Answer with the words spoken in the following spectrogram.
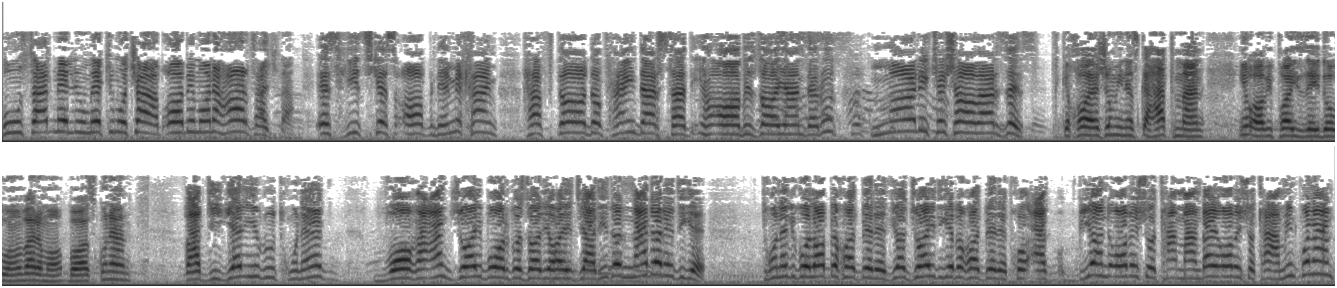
500 میلیون متر مکعب آب ما حرف هستن. از هیچ کس آب نمی‌خوایم. 75 درصد این آب زاینده رود مالی کشاورز است. که خواهشم این است که حتما این آبی پاییزه دوم برای ما باز کنن. و دیگر این رودخونه واقعا جای بارگذاری های جدید رو نداره دیگه. تونل گلاب بخواد برد یا جای دیگه بخواد برد. خب بیان آبش رو منبع آبش رو تامین کنن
